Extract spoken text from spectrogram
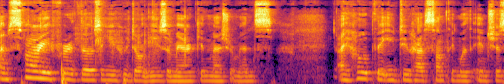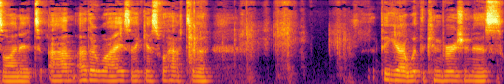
I'm sorry for those of you who don't use American measurements. I hope that you do have something with inches on it. Um, otherwise, I guess we'll have to figure out what the conversion is.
